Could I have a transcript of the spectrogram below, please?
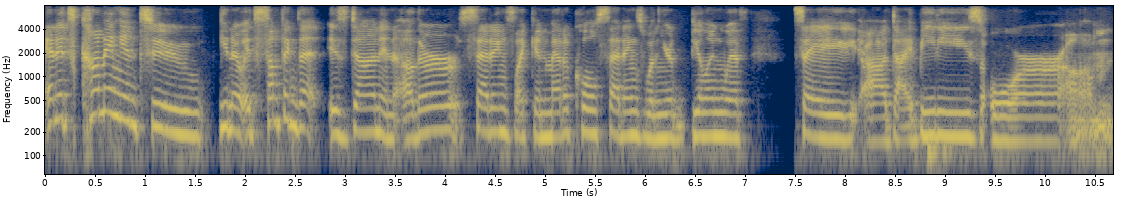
And it's coming into, you know, it's something that is done in other settings, like in medical settings when you're dealing with, say, uh, diabetes or um,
